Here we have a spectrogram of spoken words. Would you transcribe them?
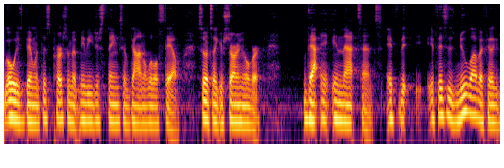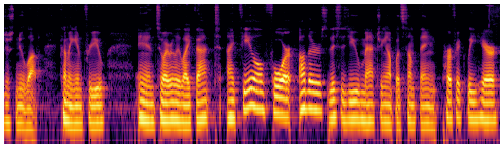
always been with this person, but maybe just things have gotten a little stale. So it's like you're starting over. That in that sense, if the, if this is new love, I feel like it's just new love coming in for you. And so I really like that. I feel for others, this is you matching up with something perfectly here,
